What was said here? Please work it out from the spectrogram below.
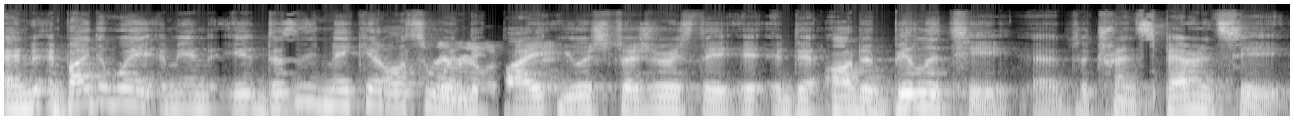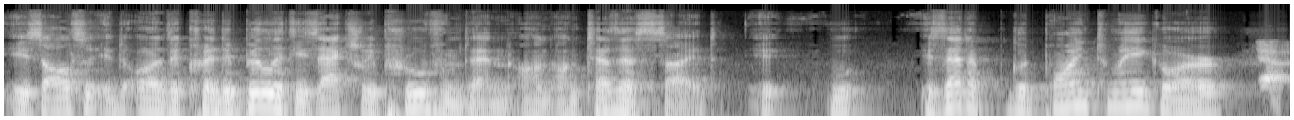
And by the way, I mean, it, doesn't it make it also when they buy U.S. Treasuries, the the audibility, uh, the transparency is also, or the credibility is actually proven then on on Tether's side. It, is that a good point to make, or? Yeah,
